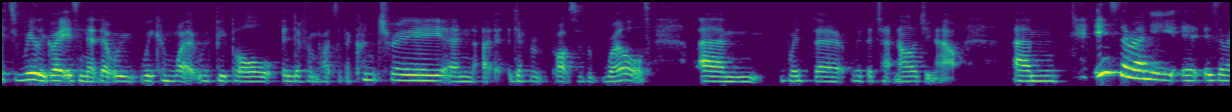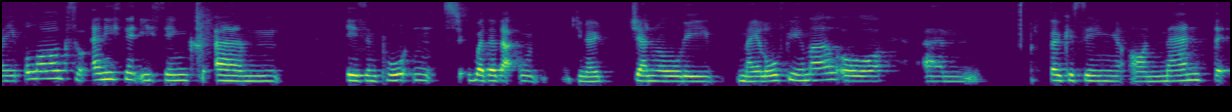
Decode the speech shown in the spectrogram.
it's really great isn't it that we we can work with people in different parts of the country and uh, different parts of the world um, with the with the technology now. Um, is there any is there any blogs or anything you think um, is important whether that would you know generally male or female or um, focusing on men that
